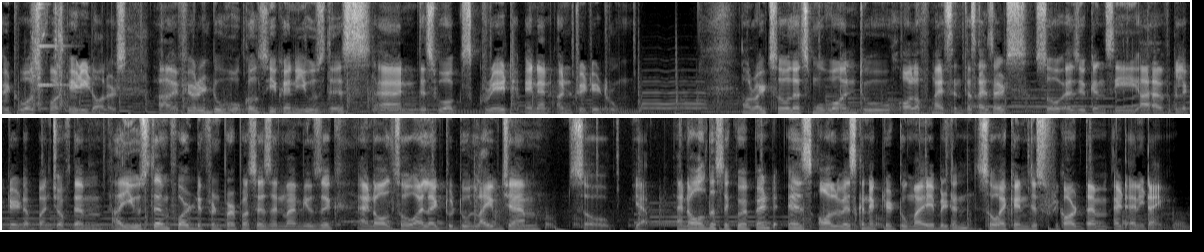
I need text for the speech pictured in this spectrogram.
it was for $80. Uh, if you're into vocals, you can use this, and this works great in an untreated room. Alright, so let's move on to all of my synthesizers. So as you can see, I have collected a bunch of them. I use them for different purposes in my music and also I like to do live jam. So yeah. And all this equipment is always connected to my Ableton so I can just record them at any time.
